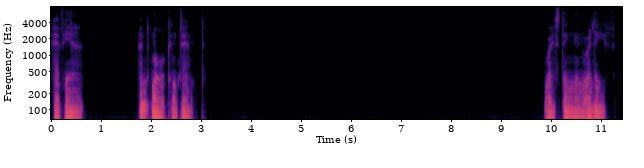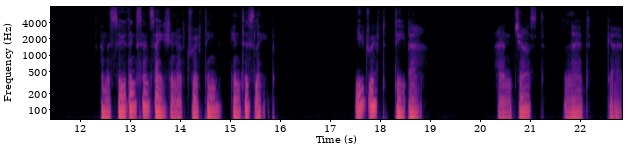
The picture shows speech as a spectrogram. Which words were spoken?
heavier, and more content. Resting in relief and the soothing sensation of drifting into sleep, you drift deeper and just let go.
